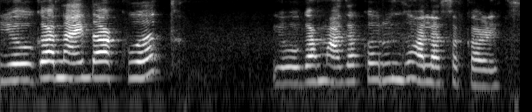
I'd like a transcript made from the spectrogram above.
योगा नाही दाखवत. योगा माझा करून झाला सकाळीच.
